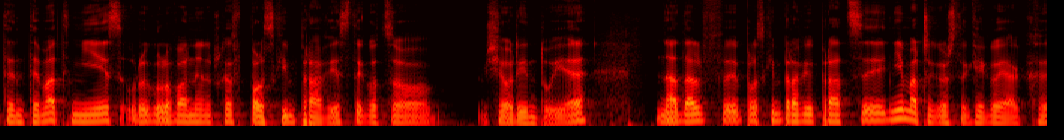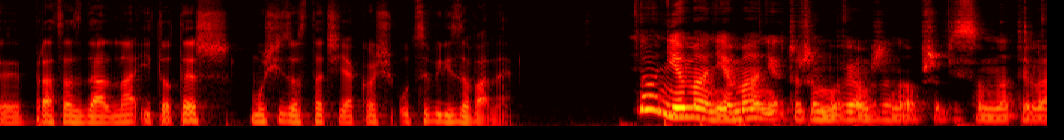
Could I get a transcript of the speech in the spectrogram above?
ten temat nie jest uregulowany na przykład w polskim prawie, z tego co się orientuję. Nadal w polskim prawie pracy nie ma czegoś takiego jak praca zdalna i to też musi zostać jakoś ucywilizowane. No nie ma, nie ma. Niektórzy mówią, że no, przepisy są na tyle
